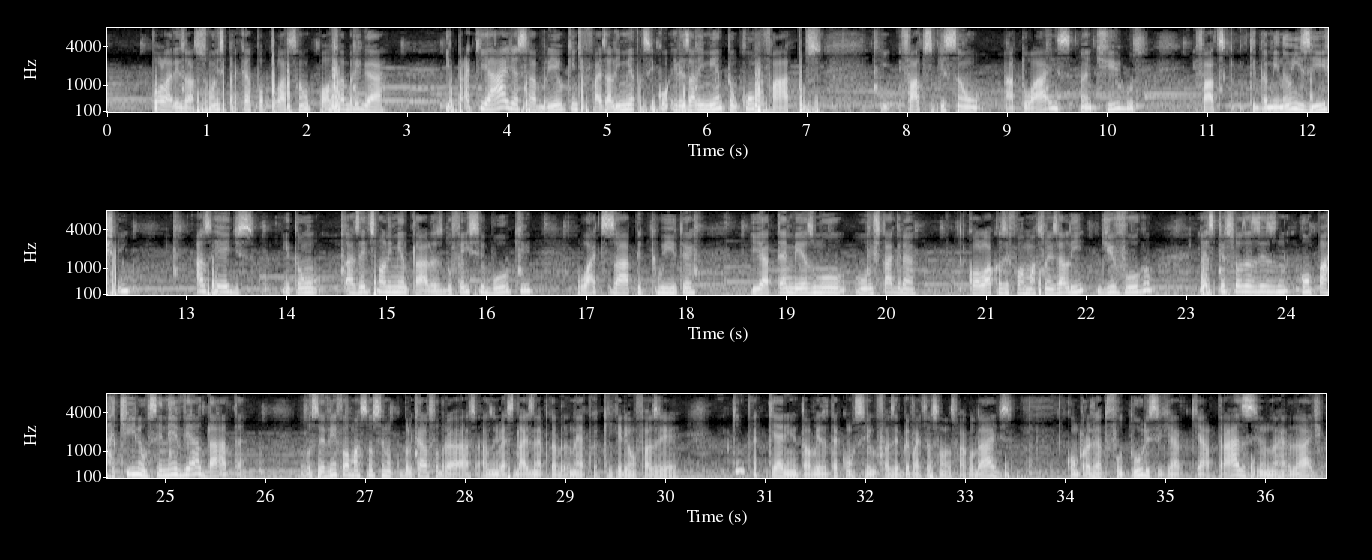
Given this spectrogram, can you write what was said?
polarizações para que a população possa brigar. E para que haja essa briga, o que a gente faz? Alimenta-se com, eles alimentam com fatos, fatos que são atuais, antigos, fatos que, que também não existem, as redes. Então, as redes são alimentadas do Facebook, WhatsApp, Twitter e até mesmo o Instagram. Colocam as informações ali, divulgam e as pessoas às vezes compartilham sem nem ver a data. Você vê informação sendo publicada sobre as, as universidades na época, na época que queriam fazer quem está querendo, talvez até consiga fazer privatização das faculdades, com o projeto Futuris, que, atrasa-se, na realidade,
